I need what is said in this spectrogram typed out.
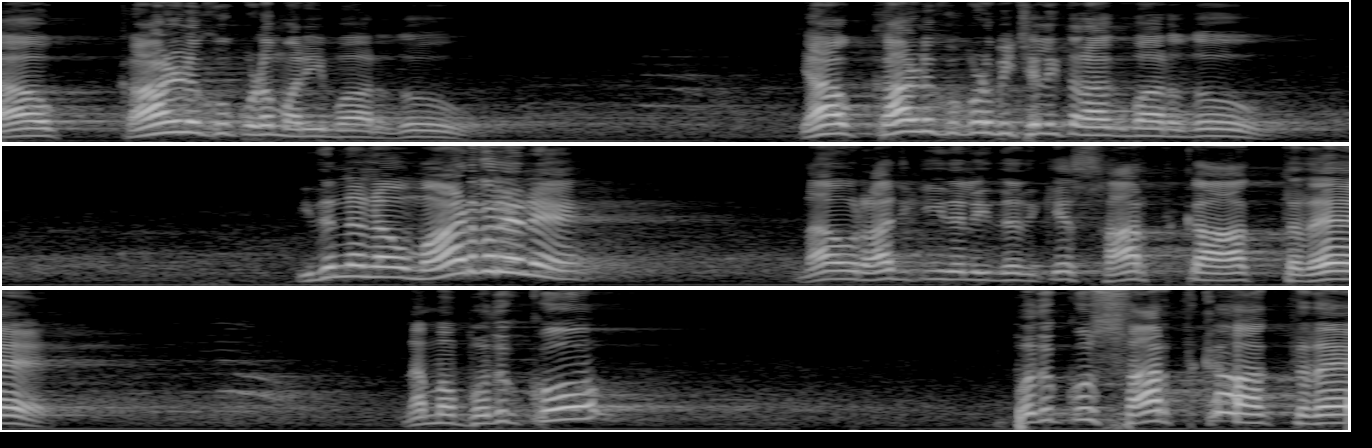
ಯಾವ ಕಾರಣಕ್ಕೂ ಕೂಡ ಮರಿಬಾರದು. ಯಾವ ಕಾರಣಕ್ಕೂ ಕೂಡ ವಿಚಲಿತರಾಗಬಾರದು. ಇದನ್ನು ನಾವು ಮಾಡಿದ್ರೇ ನಾವು ರಾಜಕೀಯದಲ್ಲಿ ಇದ್ದದಕ್ಕೆ ಸಾರ್ಥಕ ಆಗ್ತದೆ. ನಮ್ಮ ಬದುಕು ಬದುಕು ಸಾರ್ಥಕ ಆಗ್ತದೆ.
